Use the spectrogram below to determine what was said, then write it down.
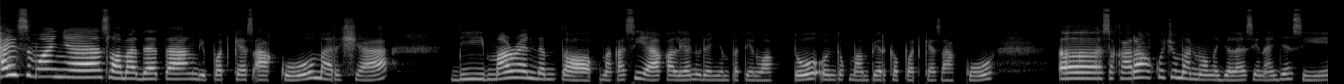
Hai semuanya, selamat datang di podcast aku, Marsha, di My Random Talk. Makasih ya kalian udah nyempetin waktu untuk mampir ke podcast aku. Uh, sekarang aku cuma mau ngejelasin aja sih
